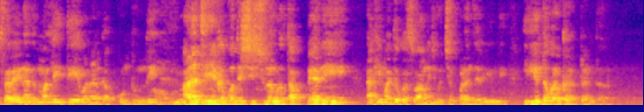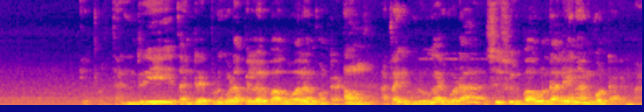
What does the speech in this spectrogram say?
సరైన మళ్ళీ తేవడానికి హక్కు ఉంటుంది. అలా చేయకపోతే శిష్యులు కూడా తప్పే అని నాకు ఈ మధ్య ఒక స్వామీజీ చెప్పడం జరిగింది. ఇది ఎంతవరకు కరెక్ట్ అంటారు? తండ్రి తండ్రి ఎప్పుడు కూడా పిల్లలు బాగోవాలి అనుకుంటాడు. అవును. అట్లాగే గురువు గారు కూడా శిష్యులు బాగుండాలి అని అనుకుంటారు అనమాట.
